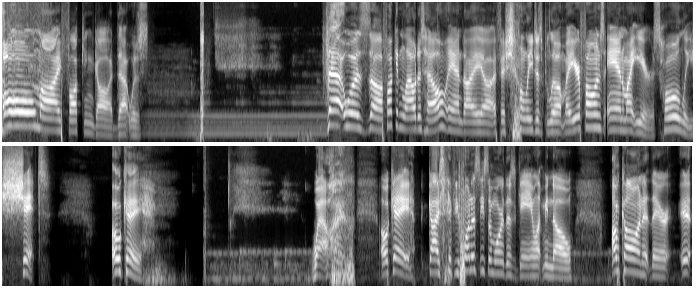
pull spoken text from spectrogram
Oh my fucking god, that was That was uh, fucking loud as hell, and I uh, officially just blew out my earphones and my ears. Holy shit. Okay. Wow. okay, guys, if you want to see some more of this game, let me know. I'm calling it there. It.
